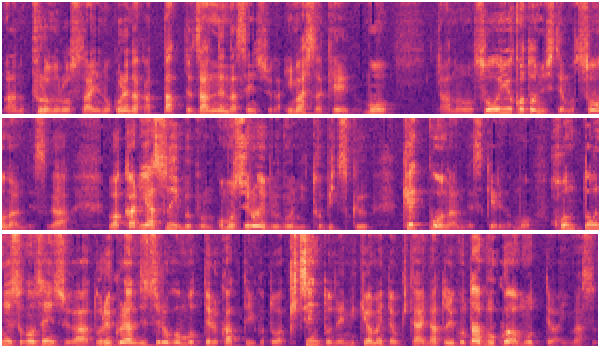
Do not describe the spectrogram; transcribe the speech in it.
あの、プロのロスターに残れなかったって残念な選手がいましたけれども、あの、そういうことにしてもそうなんですが、わかりやすい部分、面白い部分に飛びつく、結構なんですけれども、本当にその選手がどれくらいの実力を持ってるかっていうことはきちんとね、見極めておきたいなということは僕は思ってはいます。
